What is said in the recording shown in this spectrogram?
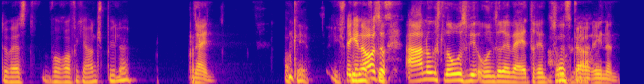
Du weißt, worauf ich anspiele? Nein. Okay. Ich bin genauso ahnungslos wie unsere weiteren Zuhörerinnen.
